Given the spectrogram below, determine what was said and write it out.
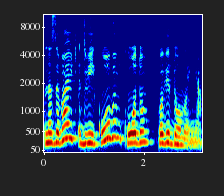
називають двійковим кодом повідомлення.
